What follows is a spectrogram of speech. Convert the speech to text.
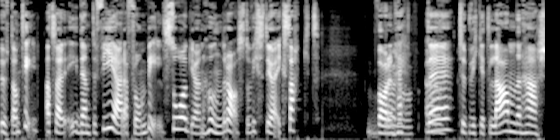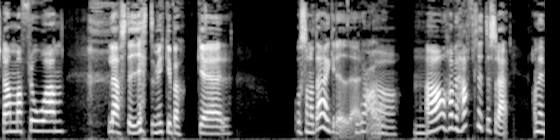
utan till. Att så här identifiera från bild. Såg jag en hundras då visste jag exakt vad den hette, typ vilket land den härstammar från. Läste jättemycket böcker och sådana där grejer. Ja. Ja, har vi haft lite sådär, ja men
